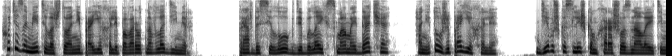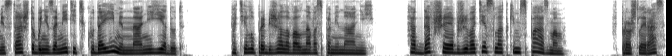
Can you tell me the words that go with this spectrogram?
хоть и заметила, что они проехали поворот на Владимир. Правда, село, где была их с мамой дача, они тоже проехали. Девушка слишком хорошо знала эти места, чтобы не заметить, куда именно они едут. По телу пробежала волна воспоминаний, отдавшая в животе сладким спазмом. В прошлый раз,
